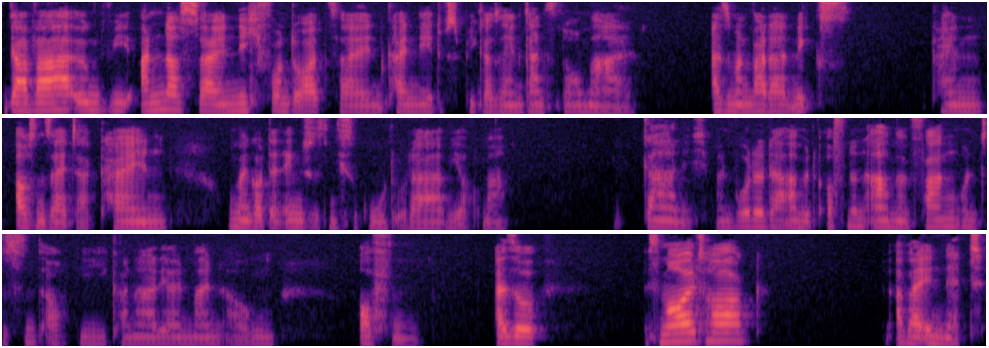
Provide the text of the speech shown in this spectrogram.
da war irgendwie anders sein, nicht von dort sein, kein Native Speaker sein, ganz normal. Also man war da nix, kein Außenseiter, kein, oh mein Gott, dein Englisch ist nicht so gut oder wie auch immer. Gar nicht. Man wurde da mit offenen Armen empfangen und das sind auch die Kanadier in meinen Augen offen. Also Smalltalk, aber in nett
